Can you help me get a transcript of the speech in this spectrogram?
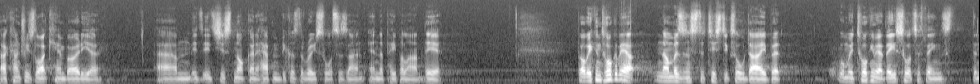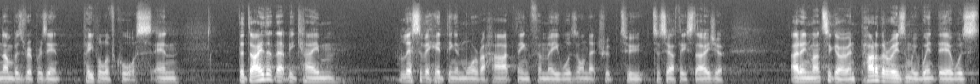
Uh, countries like Cambodia, um, it, it's just not going to happen because the resources aren't and the people aren't there. But we can talk about numbers and statistics all day, but when we're talking about these sorts of things, the numbers represent people, of course. And the day that that became less of a head thing and more of a heart thing for me was on that trip to, to Southeast Asia 18 months ago. And part of the reason we went there was,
